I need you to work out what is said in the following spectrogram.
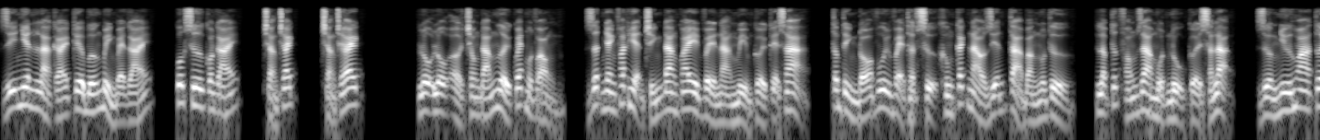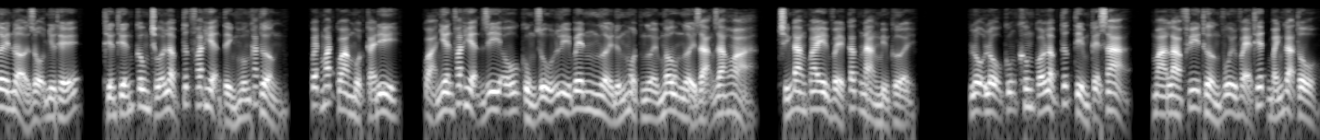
Dĩ nhiên là cái kia bướng bỉnh bé gái, quốc sư con gái, chẳng trách chẳng trách. Lộ lộ ở trong đám người quét một vòng rất nhanh phát hiện chính đang quay về nàng mỉm cười kệ xạ tâm tình đó vui vẻ thật sự không cách nào diễn tả bằng ngôn từ lập tức phóng ra một nụ cười sán lạn, dường như hoa tươi nở rộ như thế thiến thiến công chúa lập tức phát hiện tình huống khác thường quét mắt qua một cái đi quả nhiên phát hiện di ô cùng du ly bên người đứng một người mâu người dạng ra hỏa chính đang quay về các nàng mỉm cười. Lộ lộ cũng không có lập tức tìm kệ xạ mà là phi thường vui vẻ thiết bánh gà tổ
